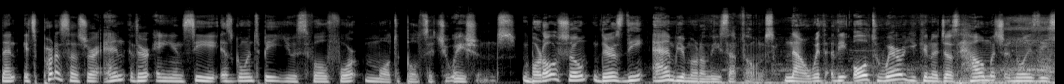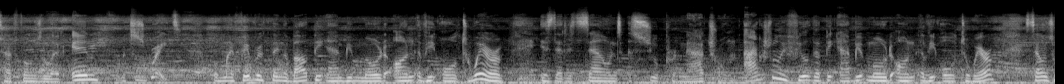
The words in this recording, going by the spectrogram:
than its predecessor, and their ANC is going to be useful for multiple situations. But also, there's the ambient mode on these headphones. Now, with the Ultwear, you can adjust how much noise these headphones let in, which is great. But my favorite thing about the ambient mode on the Ultwear is that it sounds supernatural. I actually feel that the ambient mode on the Ultwear sounds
